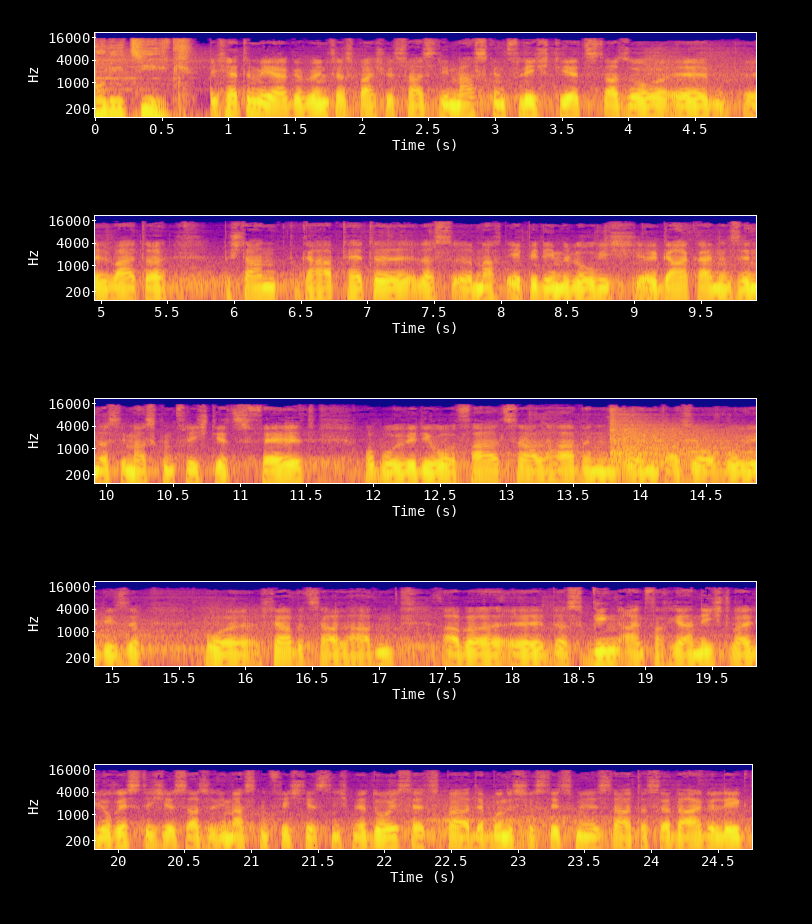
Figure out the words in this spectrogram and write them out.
Politik. Ich hätte mir ja gewünscht, dass beispielsweise die Maskenpflicht jetzt also äh, äh, weiter Bestand gehabt hätte. Das äh, macht epidemiologisch äh, gar keinen Sinn, dass die Maskenpflicht jetzt fällt, obwohl wir die hohe Fallzahl haben und also obwohl wir diese hohe Sterbezahl haben. Aber äh, das ging einfach ja nicht, weil juristisch ist also die Maskenpflicht jetzt nicht mehr durchsetzbar. Der Bundesjustizminister hat das ja dargelegt.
